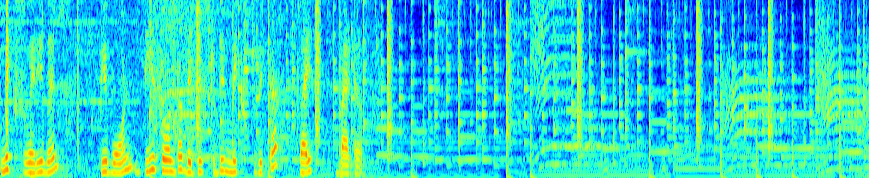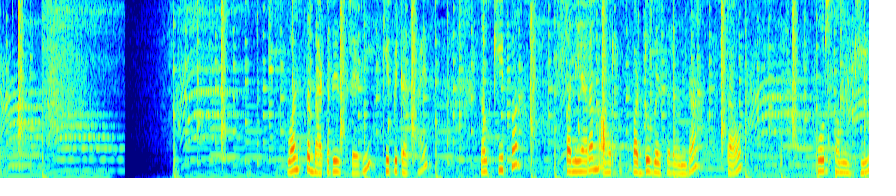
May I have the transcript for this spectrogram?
Mix very well. We want these all the veggies to be mixed with the rice batter once the batter is ready keep it aside. Now keep a paniyaram or paddu vessel on the stove. Pour some ghee.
